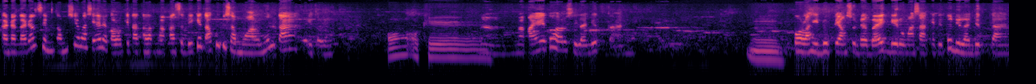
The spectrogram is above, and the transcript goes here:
kadang-kadang simptomnya masih ada. Kalau kita telat makan sedikit, aku bisa mual muntah gitu loh. Oh, oke. Nah, makanya itu harus dilanjutkan. Hmm. Pola hidup yang sudah baik di rumah sakit itu dilanjutkan.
